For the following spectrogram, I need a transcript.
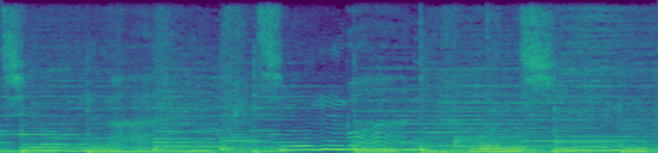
将爱充满阮心田。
